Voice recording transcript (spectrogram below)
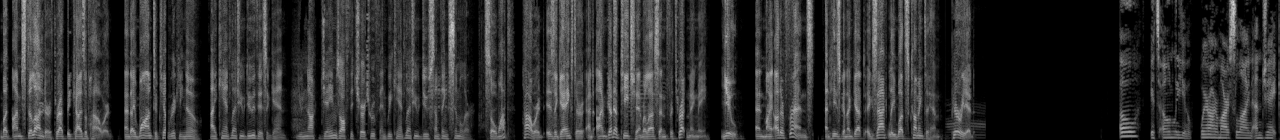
but I'm still under threat because of Howard, and I want to kill- Ricky no, I can't let you do this again. You knocked James off the church roof and we can't let you do something similar. So what? Howard is a gangster and I'm gonna teach him a lesson for threatening me. You, and my other friends, and he's gonna get exactly what's coming to him, period. Oh, it's only you. Where are Marceline and Jake?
